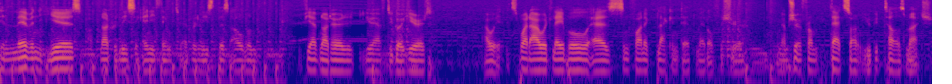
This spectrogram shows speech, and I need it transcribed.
11 years of not releasing anything to have released this album. If you have not heard it, you have to go hear it. It's what I would label as symphonic black and death metal for sure. And I'm sure from that song you could tell as much.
